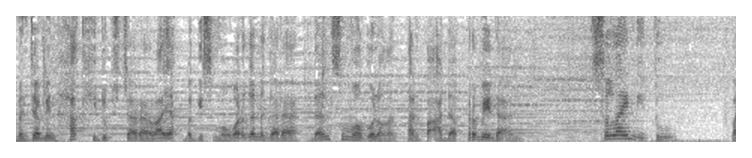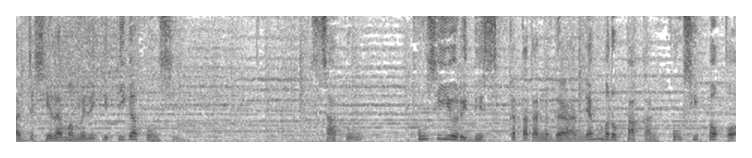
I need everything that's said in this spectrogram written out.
menjamin hak hidup secara layak bagi semua warga negara dan semua golongan tanpa ada perbedaan. Selain itu, Pancasila memiliki tiga fungsi. Satu, fungsi yuridis ketatanegaraan yang merupakan fungsi pokok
